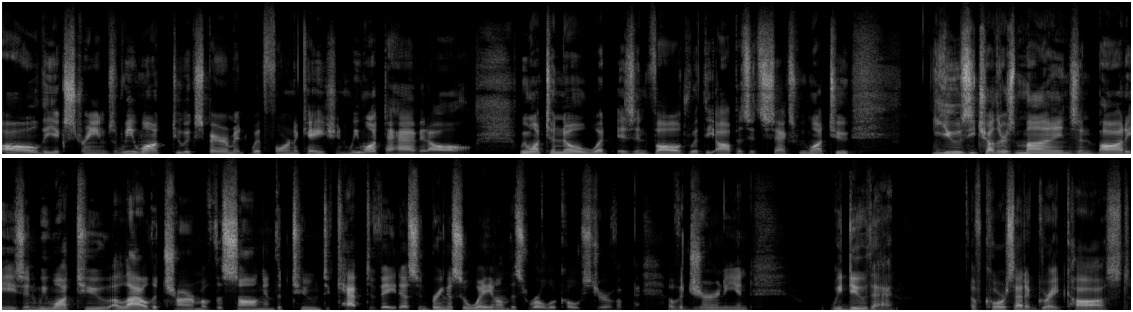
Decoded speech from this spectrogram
all the extremes. We want to experiment with fornication. We want to have it all. We want to know what is involved with the opposite sex. We want to use each other's minds and bodies, and we want to allow the charm of the song and the tune to captivate us and bring us away on this roller coaster of a, of a journey. And we do that, of course, at a great cost,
